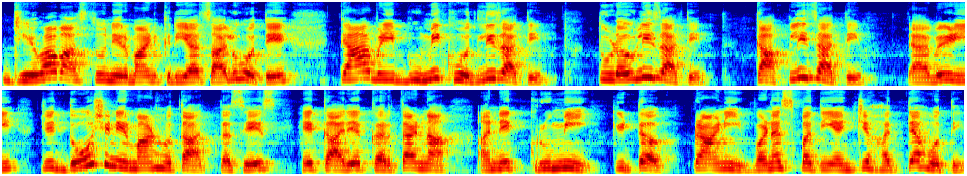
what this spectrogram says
जेव्हा वास्तू निर्माण क्रिया चालू होते त्यावेळी भूमी खोदली जाते तुडवली जाते कापली जाते. त्यावेळी जे दोष निर्माण होतात तसेच हे कार्य करताना अनेक कृमी कीटक प्राणी वनस्पती यांची हत्या होते.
